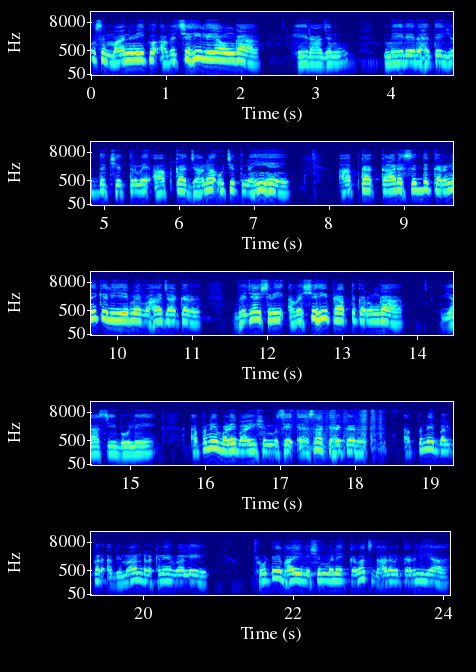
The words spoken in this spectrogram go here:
उस माननी को अवश्य ही ले आऊँगा। हे राजन, मेरे रहते युद्ध क्षेत्र में आपका जाना उचित नहीं है। आपका कार्य सिद्ध करने के लिए मैं वहाँ जाकर विजय श्री अवश्य ही प्राप्त करूँगा। व्यासी बोले, अपने बड़े भाई शुंभ से ऐसा कहकर अपने बल पर अभिमान रखने वाले छोटे भाई निशुंभ ने कवच धारण कर लिया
